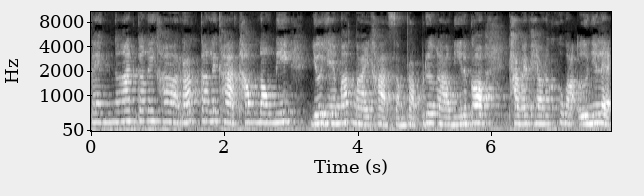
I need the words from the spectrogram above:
แต่งงานกันเลยค่ะรักกันเลยค่ะทำนองนี้ เยอะแยะมากมายค่ะสำหรับเรื่องราวนี้แล้วก็ทางแม่แพลวนะก็คือว่าเออเนี่ยแหละ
